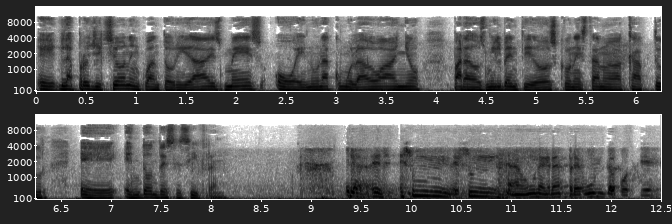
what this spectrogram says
eh, la proyección en cuanto a unidades mes o en un acumulado año para 2022 con esta nueva Capture, eh, ¿en dónde se cifran? Mira, es, es, un, es una, gran pregunta porque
